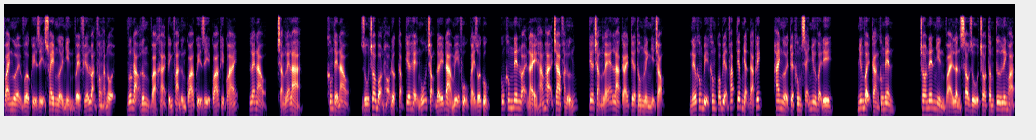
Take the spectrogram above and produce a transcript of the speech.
vài người vừa quỷ dị xoay người nhìn về phía loạn phong hà nội vương đạo hưng và khải kính phản ứng quá quỷ dị quá kỳ quái, lẽ nào, chẳng lẽ là không thể nào, dù cho bọn họ được cặp kia hệ ngũ trọng đấy đà mỹ phụ quấy rối cục, cũng không nên loại này hãm hại cha phản ứng, kia chẳng lẽ là cái kia thông linh nhị trọng? Nếu không bị không có biện pháp tiếp nhận đà kích, hai người tuyệt không sẽ như vậy đi. Nhưng vậy càng không nên. Cho nên nhìn vài lần sau dù cho tâm tư linh hoạt,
